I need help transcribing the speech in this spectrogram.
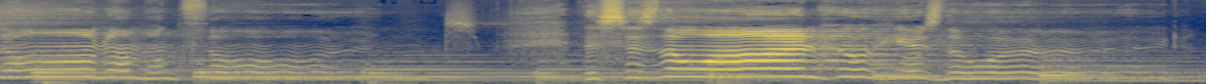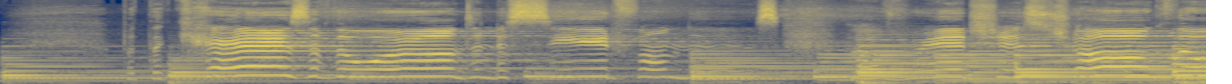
sown among thorns, this is the one the cares of the world and deceitfulness of riches choke the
